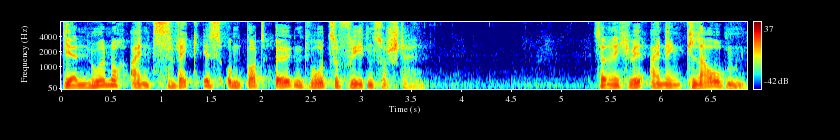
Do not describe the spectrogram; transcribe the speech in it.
der nur noch ein Zweck ist, um Gott irgendwo zufriedenzustellen, sondern ich will einen Glauben,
